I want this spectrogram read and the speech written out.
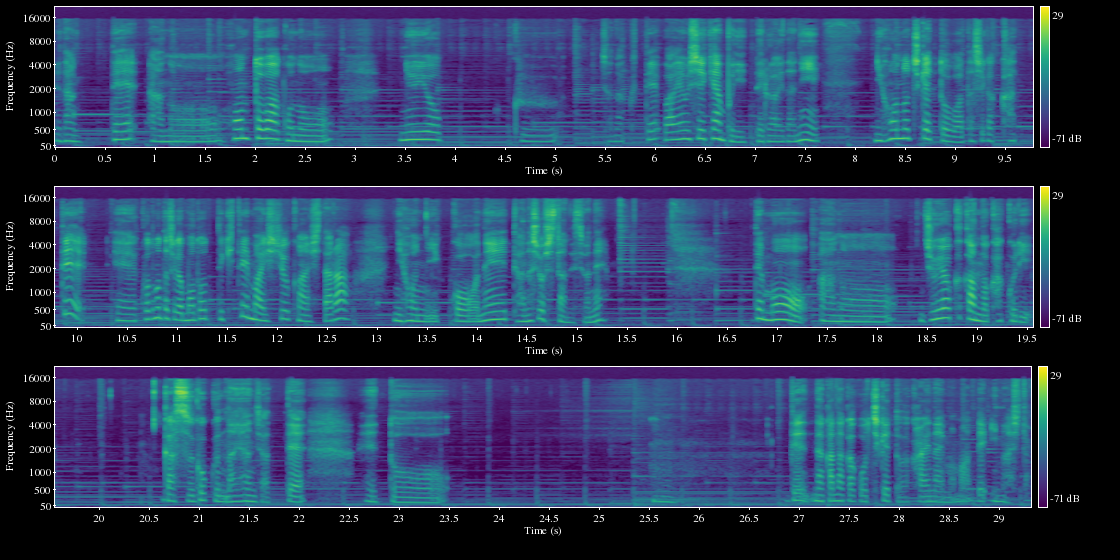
で、なんで、あの、本当はこのニューヨークじゃなくて YMC キャンプに行ってる間に、日本のチケットを私が買って、えー、子供たちが戻ってきて、まあ1週間したら日本に行こうねって話をしたんですよね。でも、あの、14日間の隔離がすごく悩んじゃって、えっ、と、でなかなかこうチケットが買えないままでいました。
